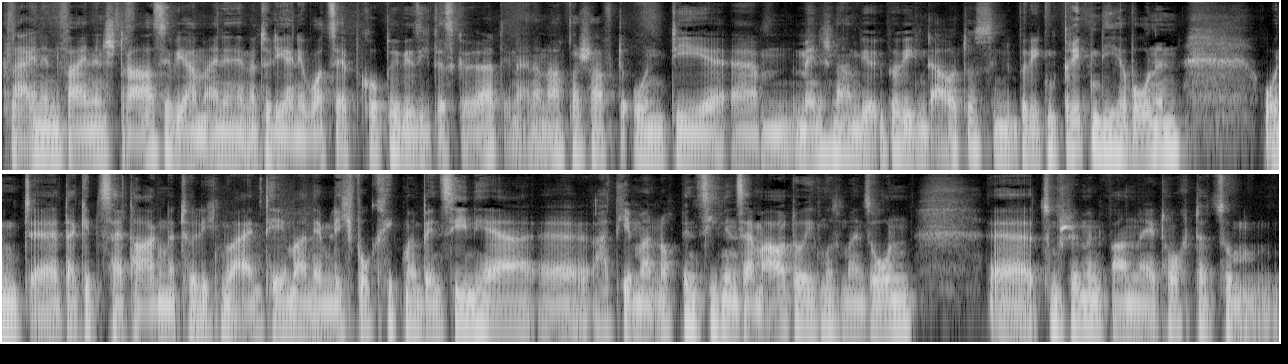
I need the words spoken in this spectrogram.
kleinen, feinen Straße. Wir haben eine, natürlich eine WhatsApp-Gruppe, wie sich das gehört, in einer Nachbarschaft. Und die ähm, Menschen haben hier überwiegend Autos, sind überwiegend Briten, die hier wohnen. Und äh, da gibt es seit Tagen natürlich nur ein Thema, nämlich wo kriegt man Benzin her? Äh, hat jemand noch Benzin in seinem Auto? Ich muss meinen Sohn äh, zum Schwimmen fahren, meine Tochter zum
